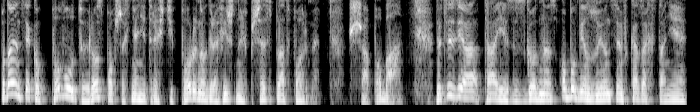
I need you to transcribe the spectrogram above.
podając jako powód rozpowszechnianie treści pornograficznych przez platformy. Szapoba. Decyzja ta jest zgodna z obowiązującym w Kazachstanie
